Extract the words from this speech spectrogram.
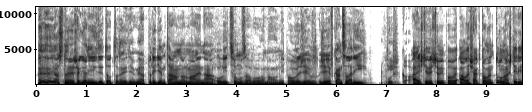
Hej, hej, jasné, však ja nikde toto nejdem. Ja prídem tam normálne na ulicu, mu zavolám a on mi povie, že, je- že je v kancelárii. Už. A ešte vieš, čo mi povie? Ale však to len tu, na 400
